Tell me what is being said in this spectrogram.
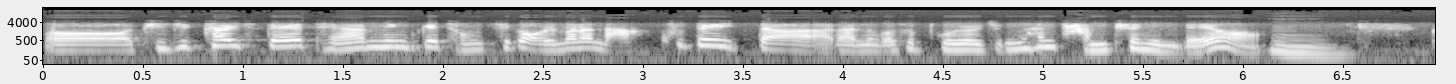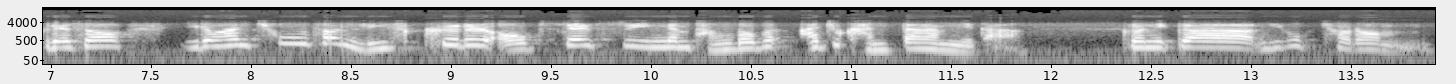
어, 디지털 시대에 대한민국의 정치가 얼마나 낙후돼 있다라는 것을 보여주는 한 단편인데요. 음. 그래서 이러한 총선 리스크를 없앨 수 있는 방법은 아주 간단합니다. 그러니까 미국처럼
